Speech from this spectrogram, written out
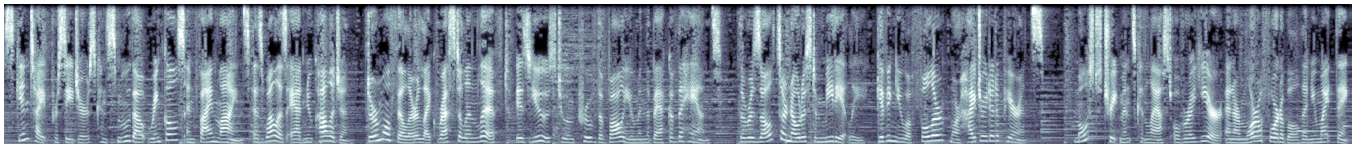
Skin tight procedures can smooth out wrinkles and fine lines as well as add new collagen. Dermal filler like Restylane Lift is used to improve the volume in the back of the hands. The results are noticed immediately, giving you a fuller, more hydrated appearance. Most treatments can last over a year and are more affordable than you might think.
